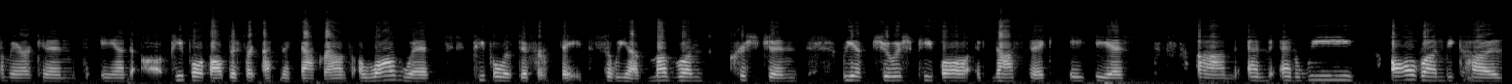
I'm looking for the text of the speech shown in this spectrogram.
Americans, and uh, people of all different ethnic backgrounds, along with people of different faiths. So we have Muslims, Christians, we have Jewish people, agnostic, atheists, um, and and we all run because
